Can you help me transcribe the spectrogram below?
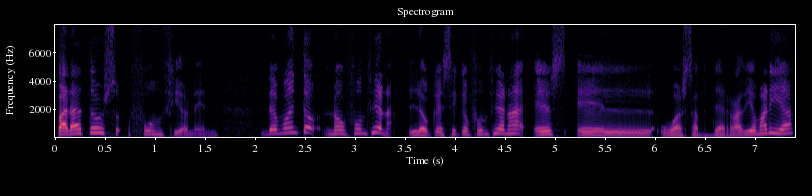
aparatos funcionen. De momento no funciona. Lo que sí que funciona es el WhatsApp de Radio María.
